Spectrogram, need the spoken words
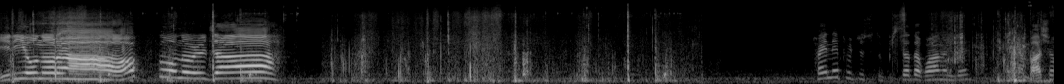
이리 오너라 업고 놀자 파인애플 주스도 비싸다고 하는데 그냥 마셔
